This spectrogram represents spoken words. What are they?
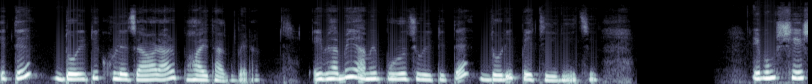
এতে দড়িটি খুলে যাওয়ার আর ভয় থাকবে না। এইভাবেই আমি পুরো চুড়িটিতে দড়ি পেঁচিয়ে নিয়েছি। এবং শেষ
